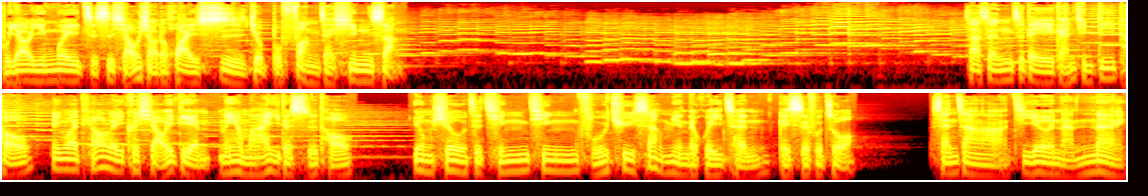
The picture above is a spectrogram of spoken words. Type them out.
不要因为只是小小的坏事就不放在心上。沙僧只得赶紧低头，另外挑了一颗小一点、没有蚂蚁的石头，用袖子轻轻拂去上面的灰尘，给师傅做。三藏啊，饥饿难耐，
